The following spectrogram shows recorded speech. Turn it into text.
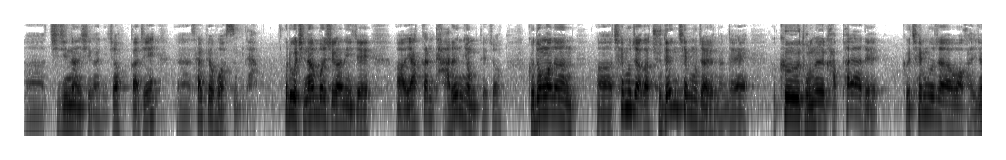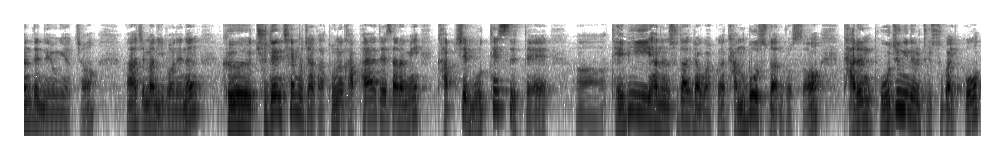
어, 지지난 시간이죠.까지 어, 살펴보았습니다. 그리고 지난번 시간에 이제 아, 약간 다른 형태죠. 그동안은 어, 채무자가 주된 채무자였는데 그 돈을 갚아야 될 그 채무자와 관련된 내용이었죠. 하지만 이번에는 그 주된 채무자가 돈을 갚아야 될 사람이 갚지 못했을 때 어, 대비하는 수단이라고 할까요? 담보 수단으로서 다른 보증인을 둘 수가 있고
